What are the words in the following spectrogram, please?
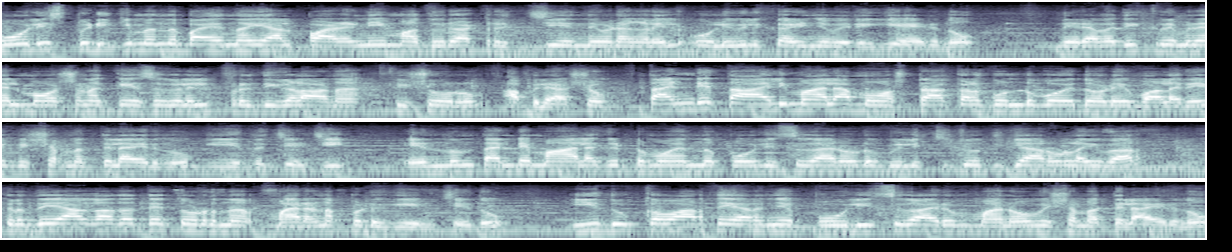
പോലീസ് പിടിക്കുമെന്ന് ഭയന്ന ഇയാൾ പഴനി മധുര ട്രിച്ചി എന്നിവിടങ്ങളിൽ ഒളിവിൽ കഴിഞ്ഞു വരികയായിരുന്നു. നിരവധി ക്രിമിനൽ മോഷണ കേസുകളിൽ പ്രതികളാണ് കിഷോറും അഭിലാഷും. തന്റെ താലിമാല മോഷ്ടാക്കൾ കൊണ്ടുപോയതോടെ വളരെ വിഷമത്തിലായിരുന്നു ഗീത ചേച്ചി. എന്നും തന്റെ മാല കിട്ടുമോ എന്ന് പോലീസുകാരോട് വിളിച്ചു ചോദിക്കാറുള്ള ഇവർ ഹൃദയാഘാതത്തെ തുടർന്ന് മരണപ്പെടുകയും ചെയ്തു. ഈ ദുഃഖവാർത്തയറിഞ്ഞ് പോലീസുകാരും മനോവിഷമത്തിലായിരുന്നു.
